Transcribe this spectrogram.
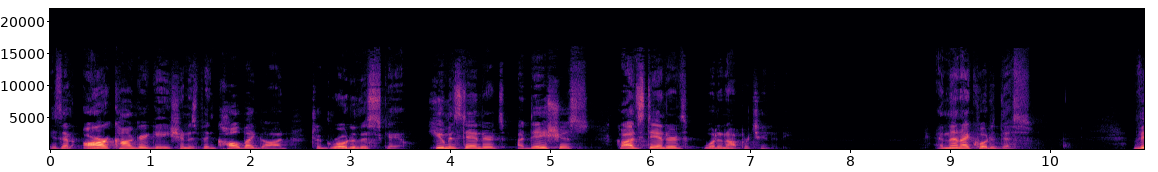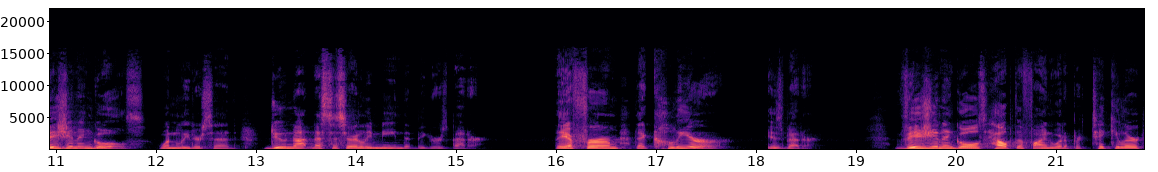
is that our congregation has been called by God to grow to this scale. Human standards, audacious. God's standards, what an opportunity. And then I quoted this Vision and goals, one leader said, do not necessarily mean that bigger is better. They affirm that clearer is better. Vision and goals help define what a particular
